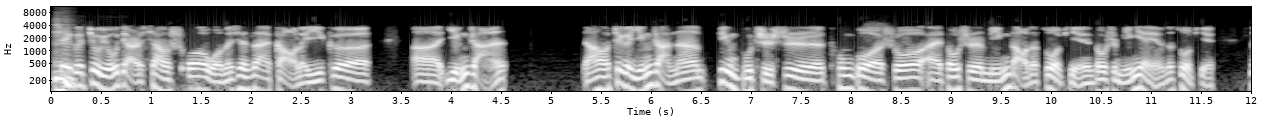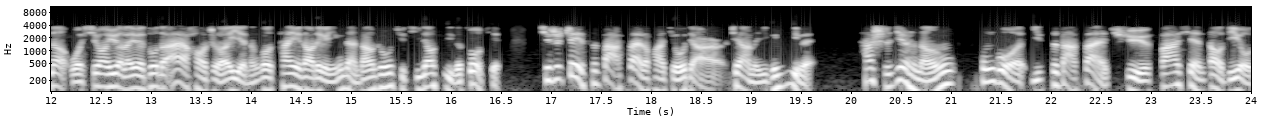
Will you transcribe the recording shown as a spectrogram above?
这个就有点像说我们现在搞了一个呃影展，然后这个影展呢，并不只是通过说哎都是名导的作品，都是名演员的作品。那我希望越来越多的爱好者也能够参与到这个影展当中去提交自己的作品。其实这次大赛的话，就有点这样的一个意味，它实际上能通过一次大赛去发现到底有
